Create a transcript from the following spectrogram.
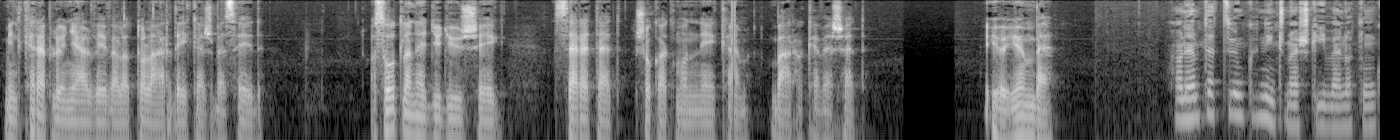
mint kereplő nyelvével a tolárdékes beszéd. A szótlan együgyűség, szeretet, sokat mond nékem, bárha keveset. Jöjjön be! Ha nem tetszünk, nincs más kívánatunk.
